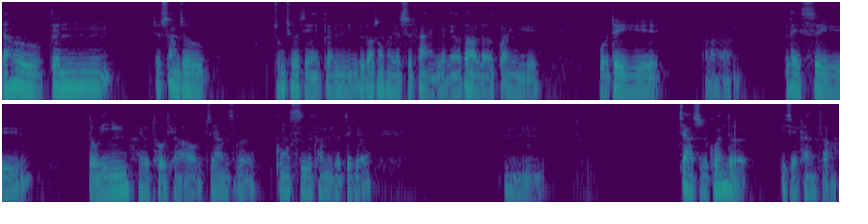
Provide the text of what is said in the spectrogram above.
然后跟就上周中秋节跟一个高中同学吃饭，也聊到了关于我对于呃类似于抖音还有头条这样子的公司他们的这个嗯价值观的一些看法。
